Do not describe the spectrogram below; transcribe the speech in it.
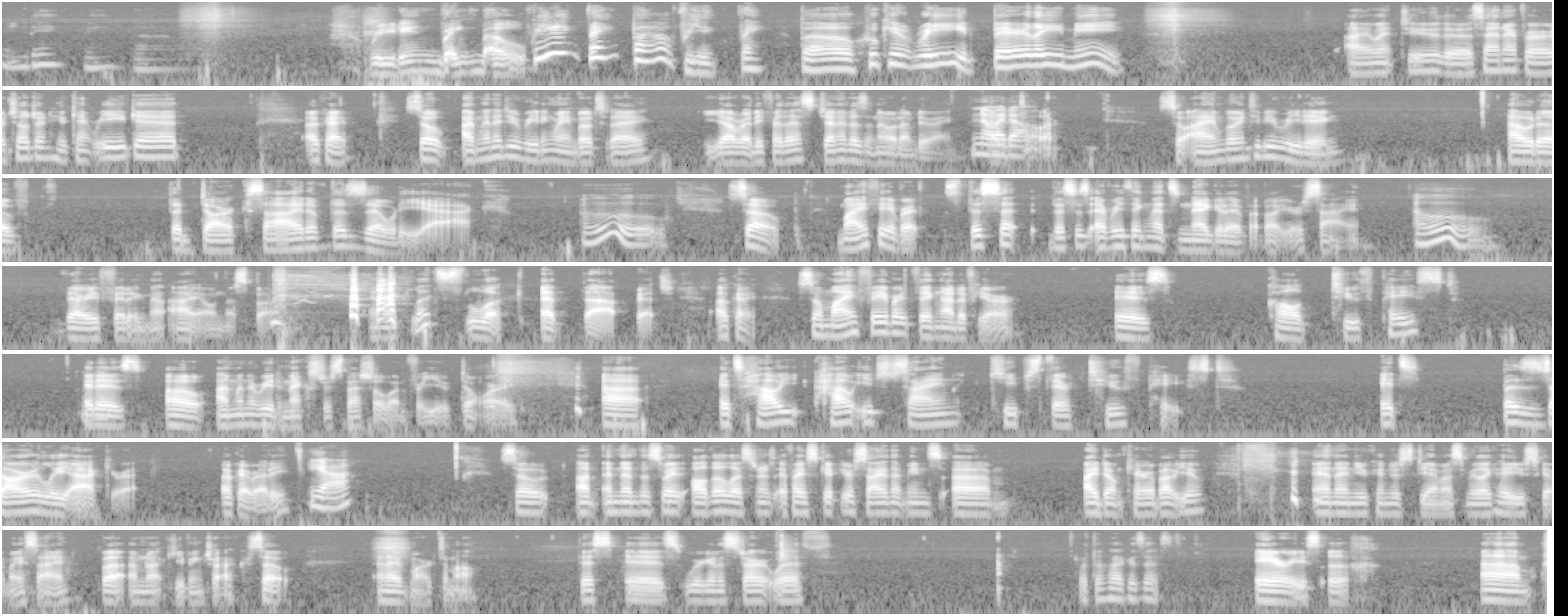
Reading Rainbow. Reading Rainbow. Reading Rainbow. Reading Rainbow. Who can read? Barely me. I went to the Center for Children Who Can't Read Good. Okay, so I'm gonna do Reading Rainbow today. Y'all ready for this? Jenna doesn't know what I'm doing. No, I didn't don't. So I am going to be reading out of the dark side of the zodiac. Ooh. So, my favorite. This this is everything that's negative about your sign. Oh. Very fitting that I own this book. and like, let's look at that bitch. Okay, so my favorite thing out of here is called toothpaste. It Okay. Oh, I'm gonna read an extra special one for you. Don't worry. uh, it's how how each sign keeps their toothpaste. It's bizarrely accurate. Okay, ready? Yeah. So, um, and then this way, all the listeners, if I skip your sign, that means um, I don't care about you. and then you can just DM us and be like, hey, you skipped my sign, but I'm not keeping track. So, and I've marked them all. This is, we're going to start with, what the fuck is this? Aries, ugh. Um,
